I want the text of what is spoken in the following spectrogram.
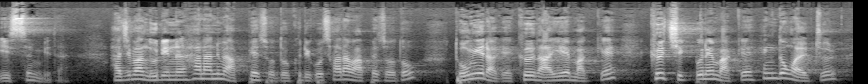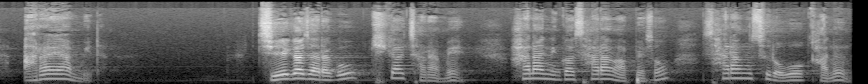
있습니다. 하지만 우리는 하나님 앞에서도 그리고 사람 앞에서도 동일하게 그 나이에 맞게 그 직분에 맞게 행동할 줄 알아야 합니다. 지혜가 자라고 키가 자라매 하나님과 사람 앞에서 사랑스러워 가는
